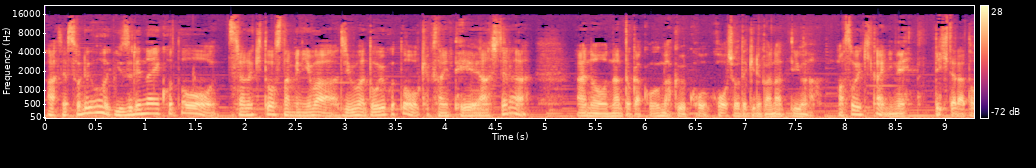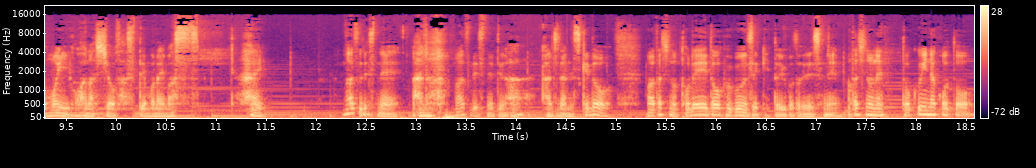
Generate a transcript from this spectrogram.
あ、じゃあそれを譲れないことを貫き通すためには、自分はどういうことをお客さんに提案したら、あの、なんとかこううまくこう交渉できるかなっていうような、まあそういう機会にね、できたらと思いお話をさせてもらいます。はい。まずですね、あの、まずですねっていう感じなんですけど、私のトレードオフ分析ということでですね、私のね、得意なこと、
